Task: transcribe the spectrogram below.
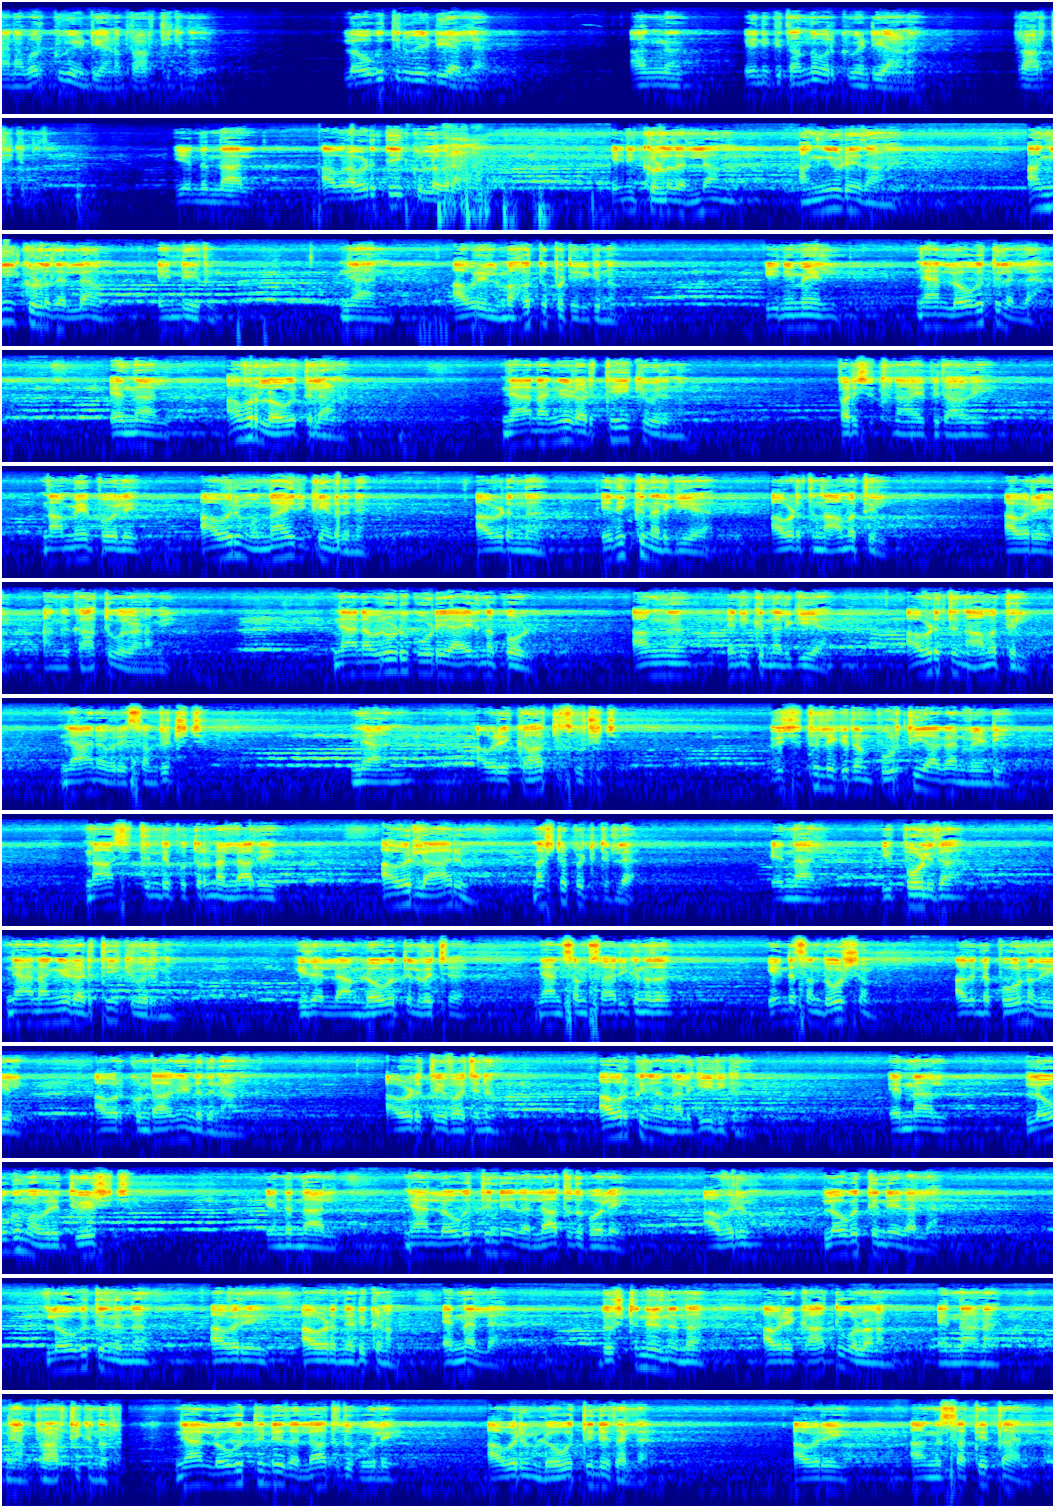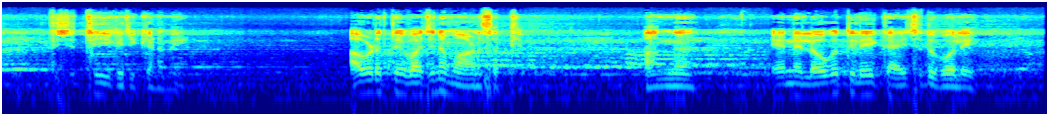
ഞാൻ അവർക്ക് വേണ്ടിയാണ് പ്രാർത്ഥിക്കുന്നത്. ലോകത്തിനു വേണ്ടിയല്ല അങ്ങ് എനിക്ക് തന്നവർക്ക് വേണ്ടിയാണ് പ്രാർത്ഥിക്കുന്നത്. എന്തെന്നാൽ അവർ അവിടത്തേക്കുള്ളവരാണ്. എനിക്കുള്ളതെല്ലാം അങ്ങയുടേതാണ്. അങ്ങേക്കുള്ളതെല്ലാം എന്റേതും. ഞാൻ അവരിൽ മഹത്വപ്പെട്ടിരിക്കുന്നു. ഇനിമേൽ ഞാൻ ലോകത്തിലല്ല എന്നാൽ അവർ ലോകത്തിലാണ്. ഞാൻ അങ്ങയുടെ അടുത്തേക്ക് വരുന്നു. പരിശുദ്ധനായ പിതാവേ നമ്മെ പോലെ അവരും ഒന്നായിരിക്കേണ്ടതിന് അവിടുന്ന് എനിക്ക് നൽകിയ അവിടുത്തെ നാമത്തിൽ അവരെ അങ്ങ് കാത്തുകൊള്ളണമേ. ഞാൻ അവരോട് കൂടെ ആയിരുന്നപ്പോൾ അങ്ങ് എനിക്ക് നൽകിയ അവിടുത്തെ നാമത്തിൽ ഞാൻ അവരെ സംരക്ഷിച്ചു. ഞാൻ അവരെ കാത്തു സൂക്ഷിച്ചു. വിശുദ്ധ ലിഖിതം പൂർത്തിയാകാൻ വേണ്ടി നാശത്തിന്റെ പുത്രനല്ലാതെ അവരിലാരും നഷ്ടപ്പെട്ടിട്ടില്ല. എന്നാൽ ഇപ്പോൾ ഇതാ ഞാൻ അങ്ങയുടെ അടുത്തേക്ക് വരുന്നു. ഇതെല്ലാം ലോകത്തിൽ വെച്ച് ഞാൻ സംസാരിക്കുന്നത് എന്റെ സന്തോഷം അതിന്റെ പൂർണതയിൽ അവർക്കുണ്ടാകേണ്ടതിനാണ്. അവിടുത്തെ വചനം അവർക്ക് ഞാൻ നൽകിയിരിക്കുന്നു. എന്നാൽ ലോകം അവരെ ദ്വേഷിച്ചു. എന്തെന്നാൽ ഞാൻ ലോകത്തിന്റെതല്ലാത്തതുപോലെ അവരും ലോകത്തിന്റെതല്ല. ലോകത്തിൽ നിന്ന് അവരെ അവിടെ നിന്നെടുക്കണം എന്നല്ല. ദുഷ്ടനിൽ നിന്ന് അവരെ കാത്തുകൊള്ളണം എന്നാണ് ഞാൻ പ്രാർത്ഥിക്കുന്നത്. ഞാൻ ലോകത്തിന്റെതല്ലാത്തതുപോലെ അവരും ലോകത്തിന്റെതല്ല. അവരെ അങ്ങ് സത്യത്താൽ വിശുദ്ധീകരിക്കണമേ. അവിടുത്തെ വചനമാണ് സത്യം. അങ്ങ് എന്നെ ലോകത്തിലേക്ക് അയച്ചതുപോലെ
